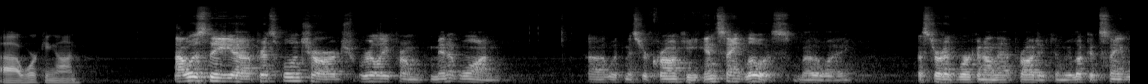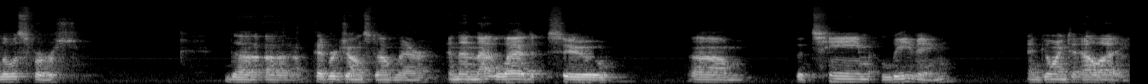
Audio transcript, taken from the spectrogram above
uh, working on? I was the uh, principal in charge, really, from minute one uh, with Mr. Kroenke in St. Louis, by the way. I started working on that project, and we looked at St. Louis first, the uh, Edward Jones Dome there, and then that led to um, the team leaving and going to LA.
